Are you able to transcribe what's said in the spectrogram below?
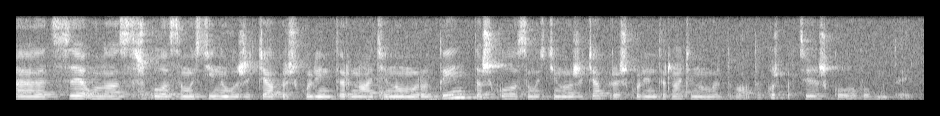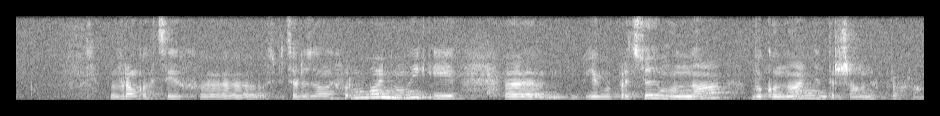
Е, Це у нас школа самостійного життя при школі-інтернаті номер 1 та школа самостійного життя при школі-інтернаті номер 2 Також працює школа волонтерів. В рамках цих е, спеціалізованих формувань ми і е, якби, працюємо на виконання державних програм.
